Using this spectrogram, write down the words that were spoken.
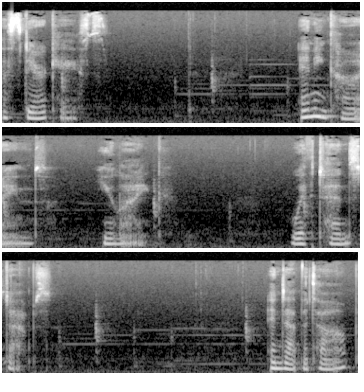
a staircase, any kind you like with 10 steps. And at the top,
